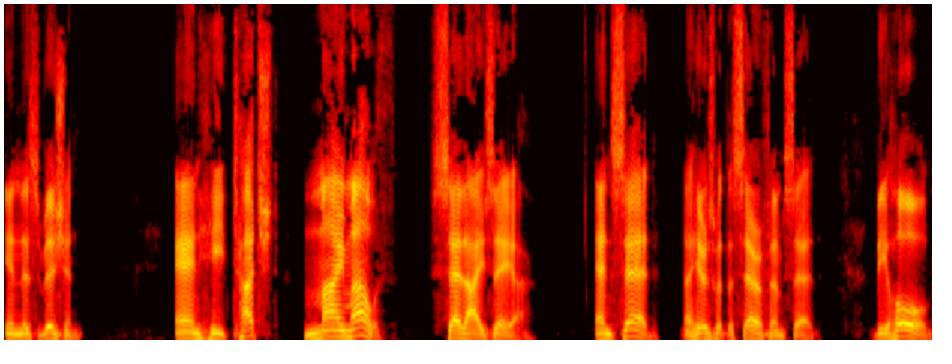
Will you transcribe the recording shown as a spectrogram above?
in this vision. And he touched my mouth said Isaiah, and said, Now here's what the seraphim said Behold,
